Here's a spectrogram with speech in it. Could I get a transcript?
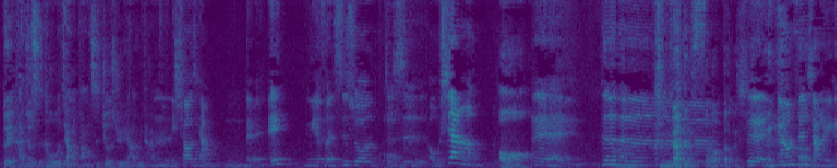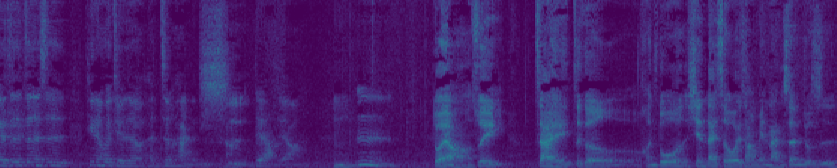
对，他就是通过这样的方式就去疗愈他自己。嗯，你超强。嗯，对，哎。你的粉丝说就是偶像哦，对，噔噔，什么东西？对，你刚刚分享一个，就是真的是听了会觉得很震撼的例子。是，对啊，对啊，嗯嗯，对啊，所以在这个很多现代社会上面，男生就是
